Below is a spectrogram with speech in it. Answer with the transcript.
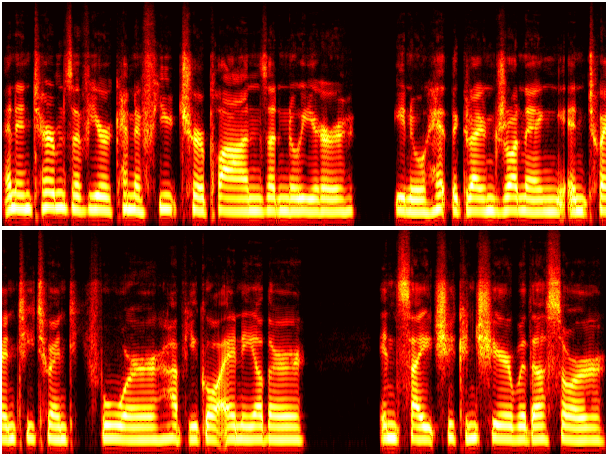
And in terms of your kind of future plans, I know you're, you know, hit the ground running in 2024. Have you got any other insights you can share with us or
